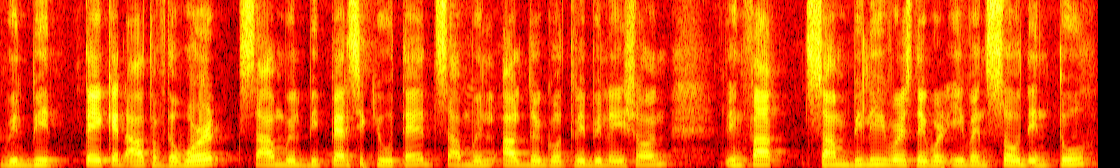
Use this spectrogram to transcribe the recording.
will be taken out of the work, some will be persecuted, some will undergo tribulation. In fact, some believers, they were even sowed into.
